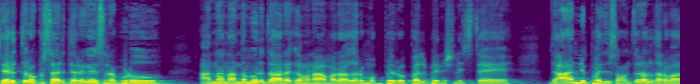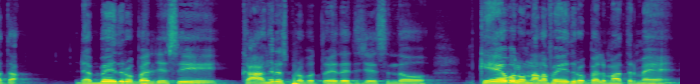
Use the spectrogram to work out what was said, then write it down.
చరిత్ర ఒకసారి తిరగేసినప్పుడు అన్న నందమూరి తారక రామారావు గారు ముప్పై రూపాయలు పెన్షన్ ఇస్తే దాన్ని పది సంవత్సరాల తర్వాత డెబ్బై ఐదు రూపాయలు చేసి కాంగ్రెస్ ప్రభుత్వం ఏదైతే చేసిందో కేవలం నలభై ఐదు రూపాయలు మాత్రమే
